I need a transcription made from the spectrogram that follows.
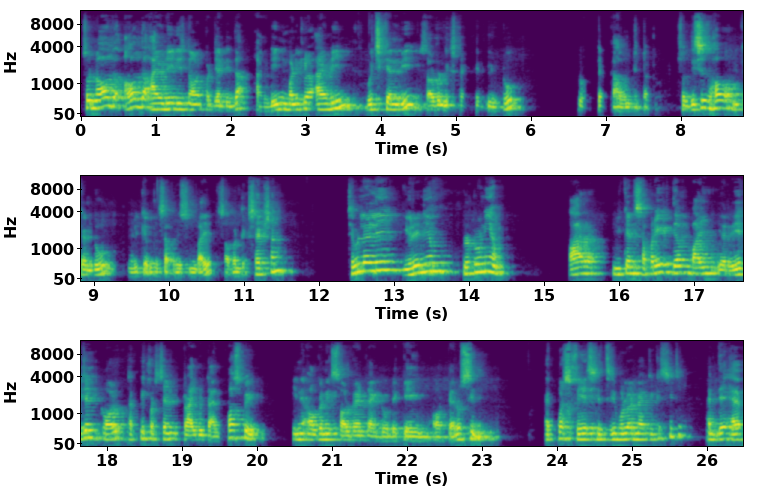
So now the, all the iodine is now present in the iodine, molecular iodine, which can be solvent extracted into carbon tetrachloride. So this is how you can do chemical separation by solvent extraction. Similarly, uranium, plutonium, or you can separate them by a reagent called 30% tributyl phosphate in an organic solvent like dodecane or kerosene aqueous phase with 3 molar nitric acid and they have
